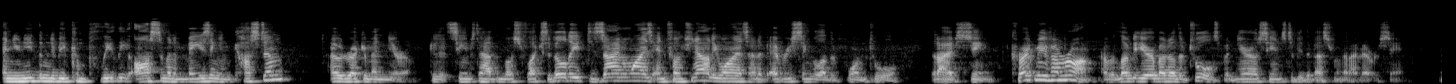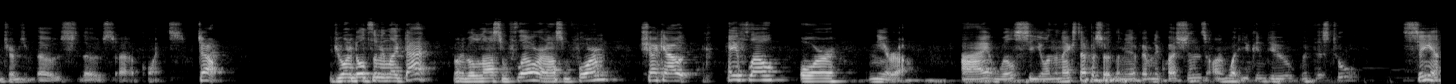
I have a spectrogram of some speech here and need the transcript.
and you need them to be completely awesome and amazing and custom, I would recommend Niro because it seems to have the most flexibility design-wise and functionality-wise out of every single other form tool that I've seen. Correct me if I'm wrong. I would love to hear about other tools, but Niro seems to be the best one that I've ever seen in terms of those those uh, points. So, if you want to build something like that, if you want to build an awesome flow or an awesome form, check out Heyflow or Niro. I will see you on the next episode. Let me know if you have any questions on what you can do with this tool. See ya.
